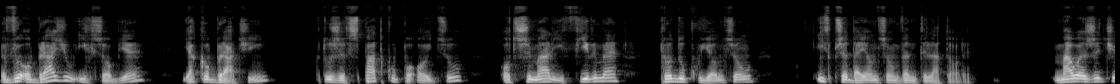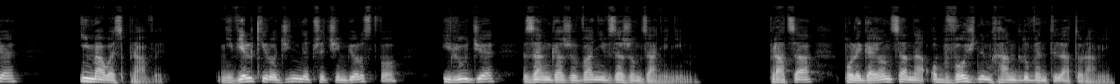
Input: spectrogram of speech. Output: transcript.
wyobraził ich sobie jako braci, którzy w spadku po ojcu otrzymali firmę produkującą i sprzedającą wentylatory. Małe życie i małe sprawy. Niewielkie rodzinne przedsiębiorstwo i ludzie zaangażowani w zarządzanie nim. Praca polegająca na obwoźnym handlu wentylatorami.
